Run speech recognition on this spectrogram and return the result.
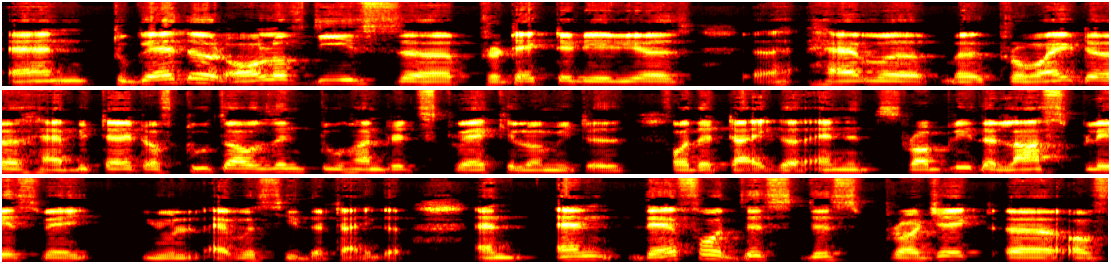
and together all of these uh, protected areas uh, have a, provide a habitat of 2,200 square kilometers for the tiger, and it's probably the last place where you'll ever see the tiger and and therefore this this project uh, of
